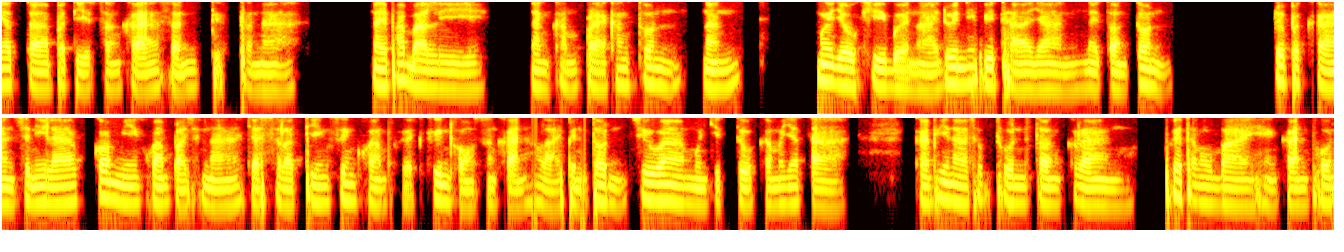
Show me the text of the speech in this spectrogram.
ยตตาปฏิสังขารสันติธนา ในพระบาลีดังคำแปลข้างต้นนั้น เมื่อโยคีเบื่อหน่ายด้วยนิพิทายานในตอนต้น ด้วยประการชนี้แล้วก็มีความปรารถนาจะสลัดทิ้งซึ่งความเกิดขึ้นของสังขารทั้งหลายเป็นต้น ชื่อว่ามุนจิตตุกรรมยตา การพิจารณาทบทวนตอนกลาง พื่อทำอุบายแห่งการพ้น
